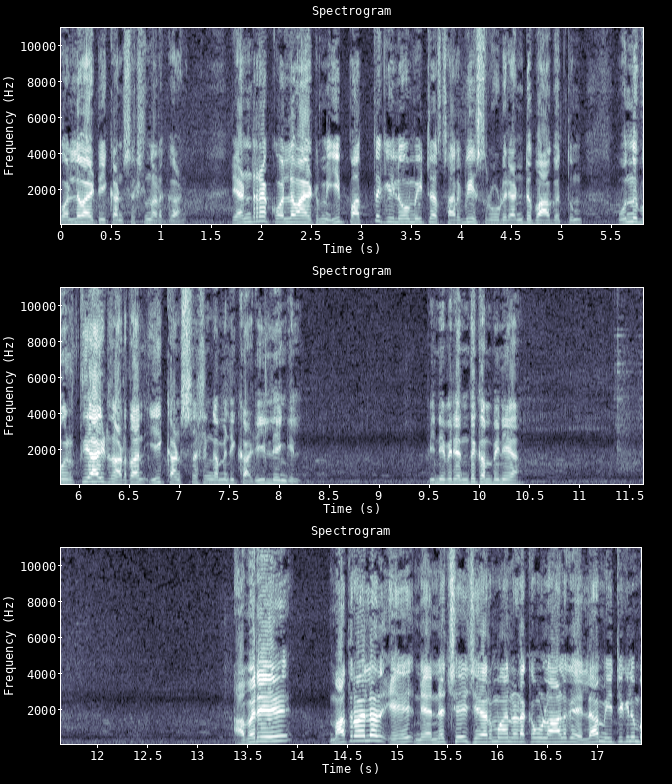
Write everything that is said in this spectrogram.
കൊല്ലമായിട്ട് ഈ കൺസ്ട്രക്ഷൻ നടക്കുകയാണ്. രണ്ടര കൊല്ലമായിട്ടും ഈ പത്ത് കിലോമീറ്റർ സർവീസ് റോഡ് രണ്ട് ഭാഗത്തും ഒന്ന് വൃത്തിയായിട്ട് നടത്താൻ ഈ കൺസ്ട്രക്ഷൻ കമ്പനി കഴിയില്ലെങ്കിൽ പിന്നെ ഇവരെന്ത് കമ്പനിയാണ് അവർ മാത്രമല്ല എൻ എച്ച് ഐ ചെയർമാൻ അടക്കമുള്ള ആളുകൾ എല്ലാ മീറ്റിങ്ങിലും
